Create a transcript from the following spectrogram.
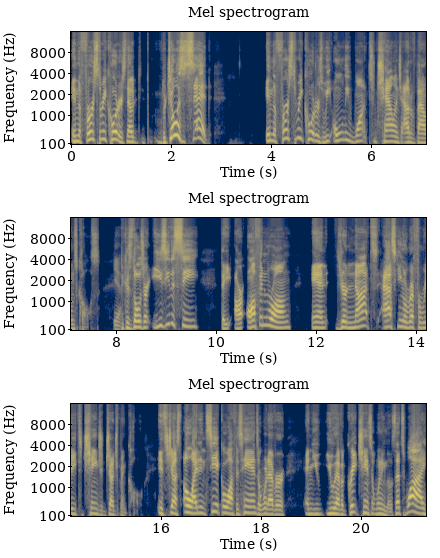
in the first three quarters. Now joe has said in the first three quarters we only want to challenge out of bounds calls. Yeah. because those are easy to see they are often wrong and you're not asking a referee to change a judgment call. It's just, oh, I didn't see it go off his hands or whatever, and you you have a great chance at winning those. That's why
